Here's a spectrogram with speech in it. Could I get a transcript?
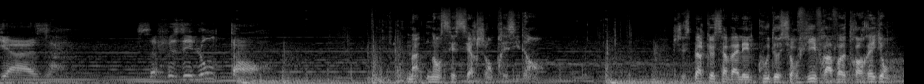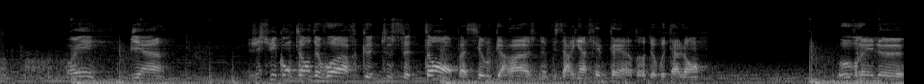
Diaz, ça faisait longtemps. Maintenant, c'est sergent président. J'espère que ça valait le coup de survivre à votre rayon. Oui, bien. Je suis content de voir que tout ce temps passé au garage ne vous a rien fait perdre de vos talents. Ouvrez-le.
